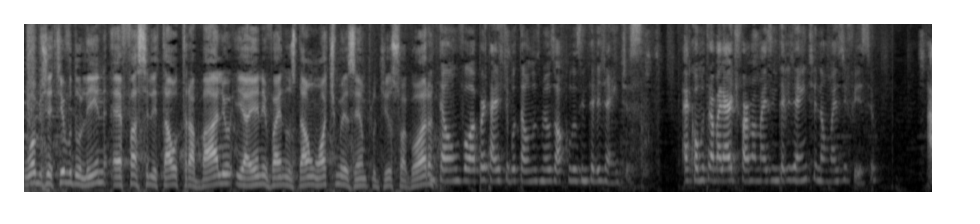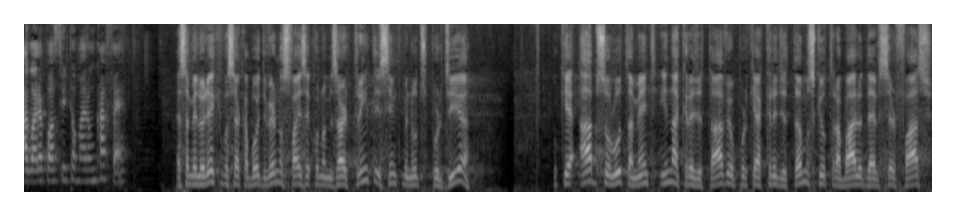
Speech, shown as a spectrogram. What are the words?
O objetivo do Lean é facilitar o trabalho e a Anne vai nos dar um ótimo exemplo disso agora. Então vou apertar este botão nos meus óculos inteligentes. É como trabalhar de forma mais inteligente e não mais difícil. Agora posso ir tomar um café. Essa melhoria que você acabou de ver nos faz economizar 35 minutos por dia, o que é absolutamente inacreditável, porque acreditamos que o trabalho deve ser fácil.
